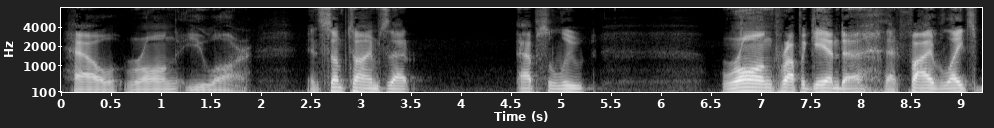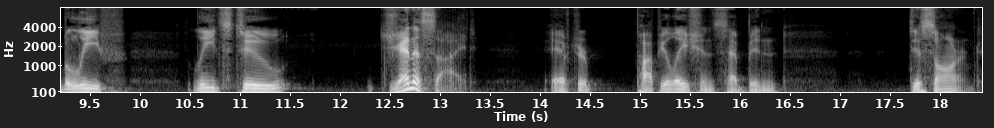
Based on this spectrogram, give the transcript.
how wrong you are. And sometimes that absolute wrong propaganda, that five lights belief, leads to genocide after populations have been disarmed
